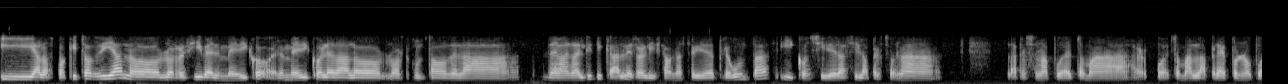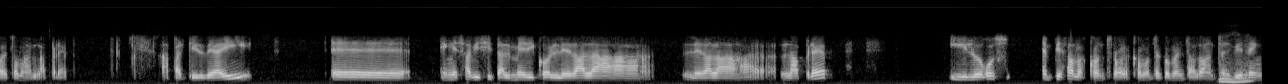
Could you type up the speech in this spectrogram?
y a los poquitos días lo, lo recibe el médico. El médico le da los, los resultados de la, de la analítica, le realiza una serie de preguntas y considera si la persona la persona puede tomar puede tomar la PrEP o no puede tomar la PrEP. A partir de ahí, eh, en esa visita el médico le da la le da la, la PrEP y luego empiezan los controles, como te he comentado antes. Vienen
